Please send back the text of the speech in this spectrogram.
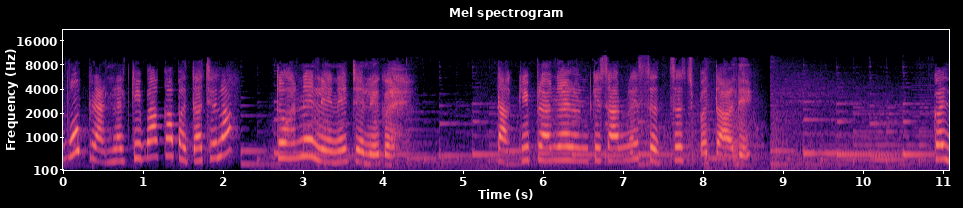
वो प्राणलाल की बात का पता चला तो उन्हें लेने चले गए ताकि प्राणलाल उनके सामने सच सच बता दे। कल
